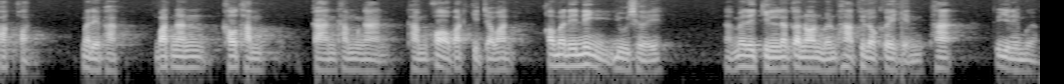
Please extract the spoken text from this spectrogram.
พักผ่อนไม่ได้พัก วัดนั้นเขาทำการทำงานทำข้อวัดกิจวัตรเขาไม่ได้นิ่งอยู่เฉย ไม่ได้กินแล้วก็นอนเหมือนภาพที่เราเคยเห็นพระที่อยู่ในเมือง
